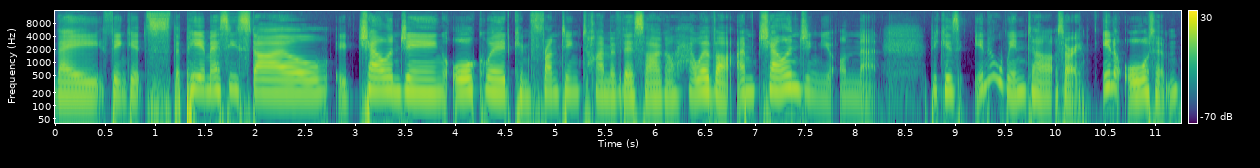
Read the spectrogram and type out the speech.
they think it's the PMSy style, challenging, awkward, confronting time of their cycle. However, I'm challenging you on that because inner winter, sorry, in autumn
